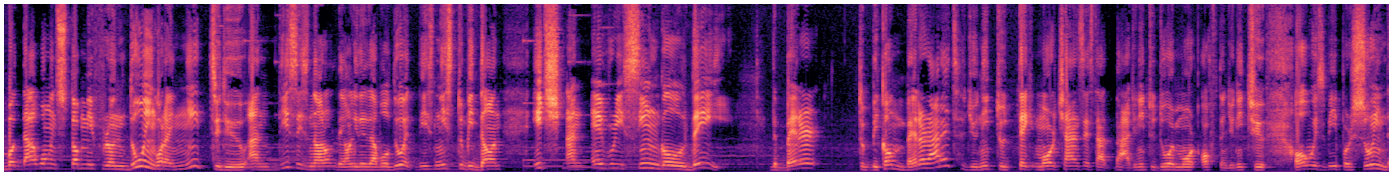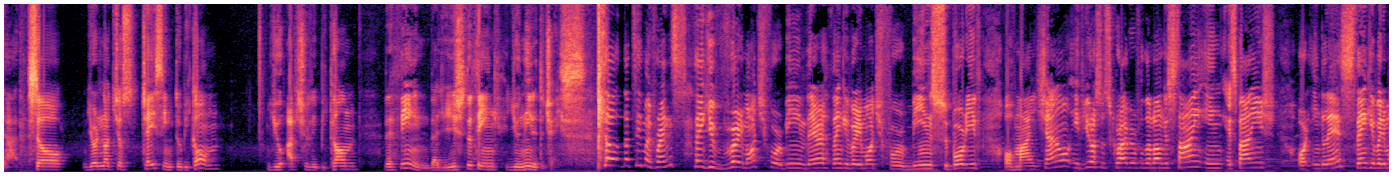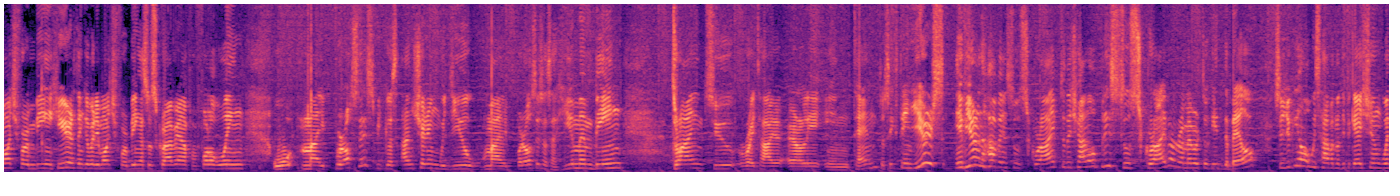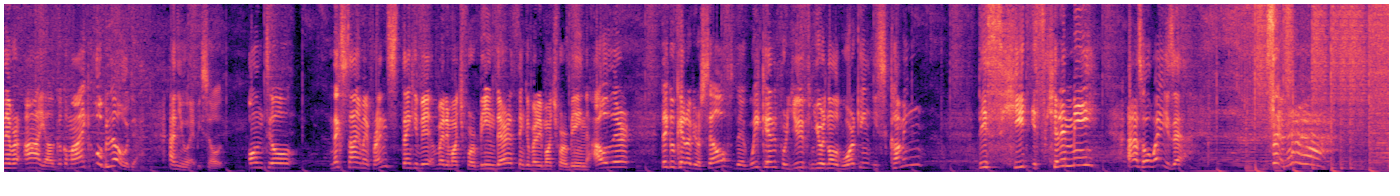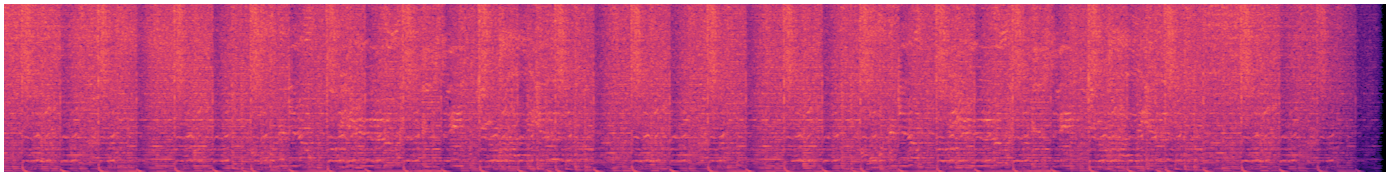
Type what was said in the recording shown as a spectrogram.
But that won't stop me from doing what I need to do and this is not the only day that will do it. This needs to be done each and every single day. The better to become better at it you need to take more chances at bad you need to do it more often. You need to always be pursuing that. So you're not just chasing to become you actually become the thing that you used to think you needed to chase so that's it my friends. Thank you very much for being there. Thank you very much for being supportive of my channel. If you're a subscriber for the longest time in Spanish or English, thank you very much for being here. Thank you very much for being a subscriber and for following my process because I'm sharing with you my process as a human being trying to retire early in 10 to 16 years. If you haven't subscribed to the channel, please subscribe and remember to hit the bell so you can always have a notification whenever I, Al Coco Mike, upload a new episode. Until next time, my friends, thank you very much for being there. Thank you very much for being out there. Take good care of yourself. The weekend for you, if you're not working, is coming. This heat is killing me. And as always, eh, さよなら。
